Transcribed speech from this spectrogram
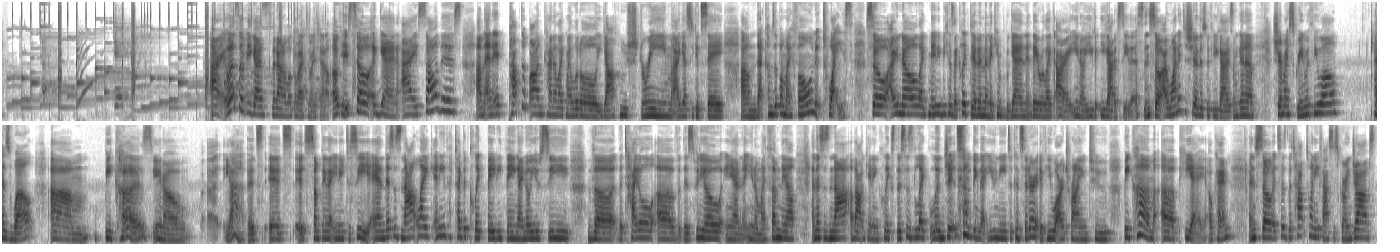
Right, what's up you guys? Down and welcome back to my channel. Okay, so again, I saw this um, and it popped up on kind of like my little Yahoo stream, I guess you could say, um, that comes up on my phone twice. So I know like maybe because I clicked it and then it came up again, they were like, all right, you know, you, you got to see this. And so I wanted to share this with you guys. I'm to share my screen with you all as well um, because, you know, uh, yeah, it's it's it's something that you need to see. And this is not like any type of clickbaity thing. I know you see the the title of this video and you know my thumbnail, and this is not about getting clicks. This is like legit something that you need to consider if you are trying to become a PA, okay? And so it says the top 20 fastest growing jobs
